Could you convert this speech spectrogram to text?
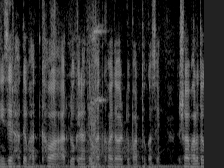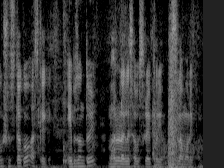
নিজের হাতে ভাত খাওয়া আর লোকের হাতে ভাত খাওয়া দেওয়ার একটু পার্থক্য আছে। তো সবাই ভালো থাকো, সুস্থ থাকো। আজকে এই পর্যন্তই। ভালো লাগলে সাবস্ক্রাইব করিও। আসসালামু আলাইকুম।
